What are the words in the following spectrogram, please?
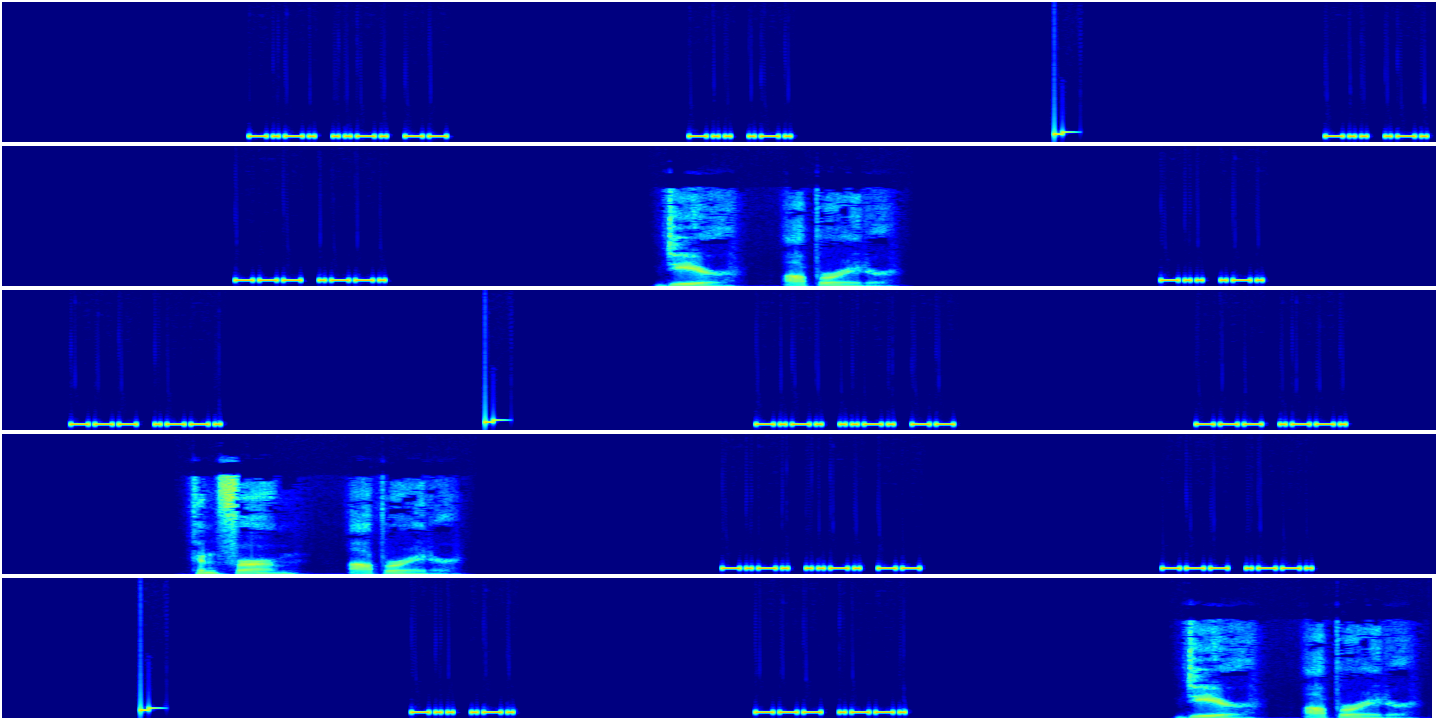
Dear, operator. Confirm, operator. Dear, operator.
